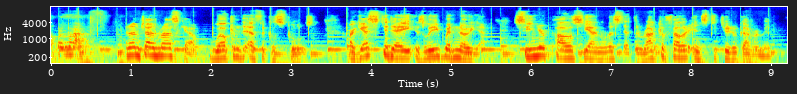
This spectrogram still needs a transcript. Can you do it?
I'm Amy Halpern Laff. And I'm John Moscow. Welcome to Ethical Schools. Our guest today is Leigh Wedenoya, Senior Policy Analyst at the Rockefeller Institute of Government,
